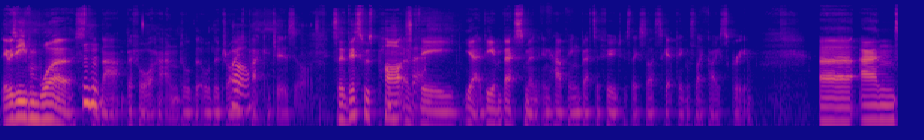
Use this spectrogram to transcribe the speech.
It was even worse than that beforehand, all the all the dried Mm-hmm. Oh, packages. So this was part of fair. the yeah the investment in having better food as they started to get things like ice cream. Uh, and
